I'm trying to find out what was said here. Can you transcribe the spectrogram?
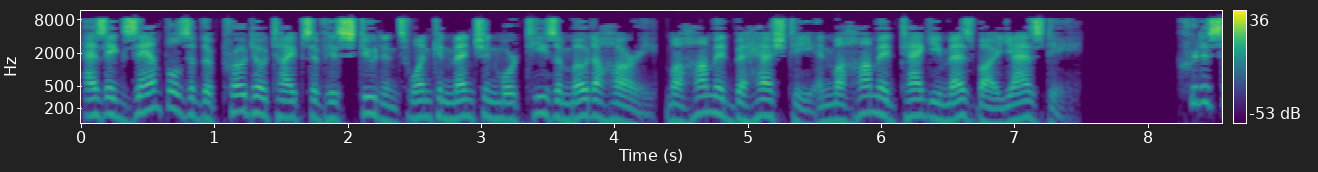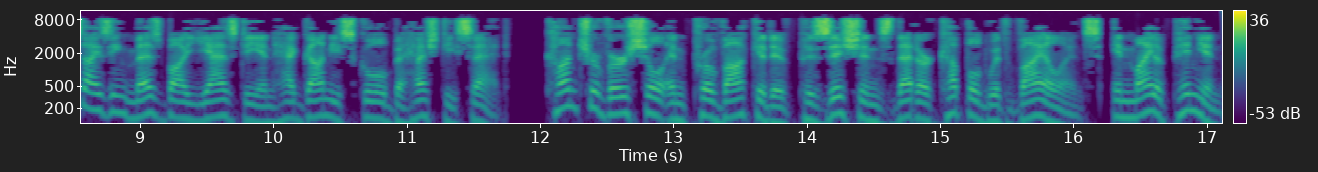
As examples of the prototypes of his students one can mention Morteza Motahhari, Muhammad Beheshti and Muhammad Taghi Mesbah Yazdi. Criticizing Mesbah Yazdi and Haqqani school Beheshti said, controversial and provocative positions that are coupled with violence, in my opinion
